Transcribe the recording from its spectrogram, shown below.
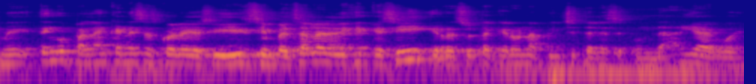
me- tengo palanca en esa escuela y así, sin pensarla le dije que sí y resulta que era una pinche telesecundaria, güey.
